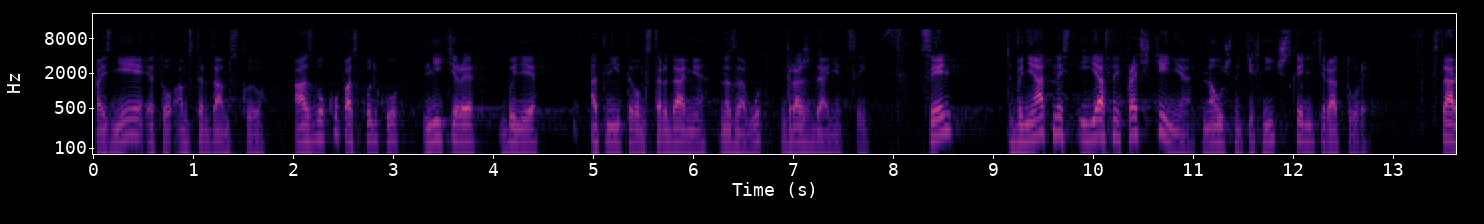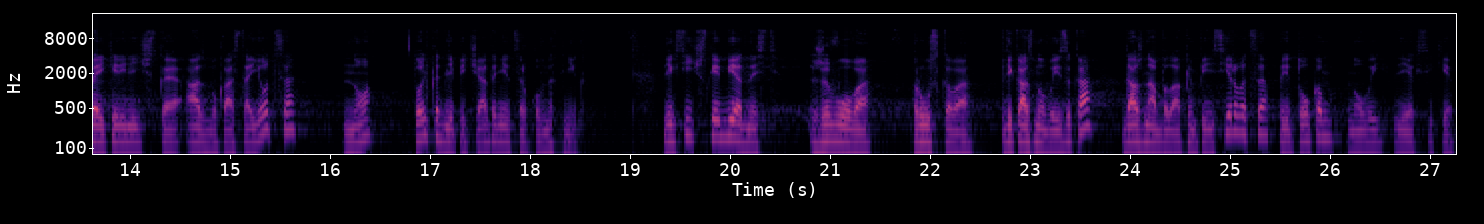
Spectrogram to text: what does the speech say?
Позднее эту амстердамскую азбуку, поскольку литеры были отлиты в Амстердаме, назовут гражданицей. Цель – внятность и ясность прочтения научно-технической литературы. Старая кириллическая азбука остается, но только для печатания церковных книг. Лексическая бедность живого русского приказного языка должна была компенсироваться притоком новой лексики.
